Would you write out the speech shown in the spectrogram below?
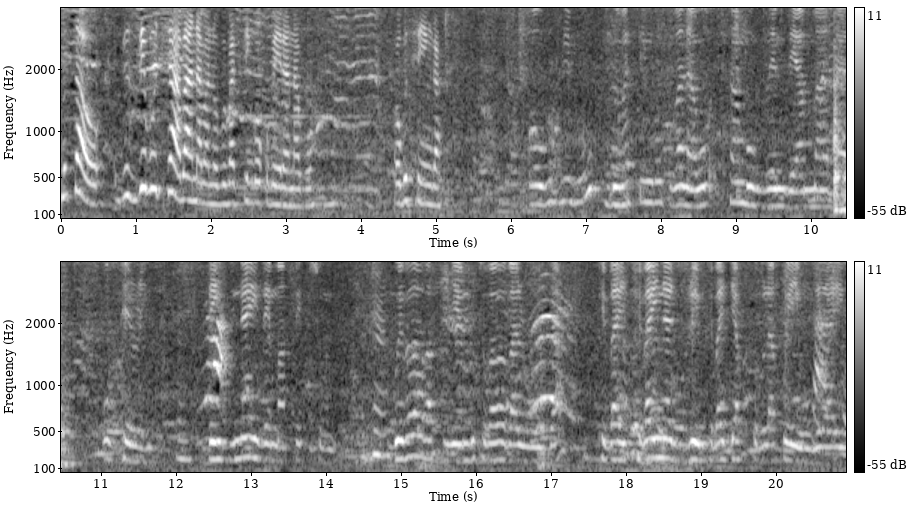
musawo buzibu ki abaana bano bwe basinga okubeera nabwo? Obusinga. Obuzibu bwe basinga okuba nabo some of them their mothers or parents they deny them affection. Bwe baba bafunye embuto baba balowooza teba- tebalina dream tebajja kusobola kweyongerayo.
